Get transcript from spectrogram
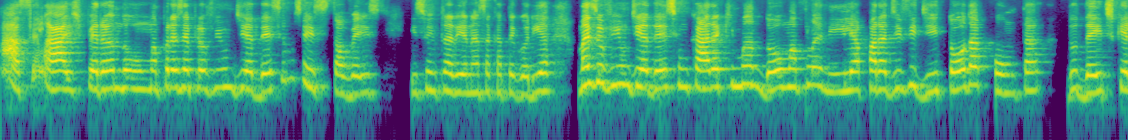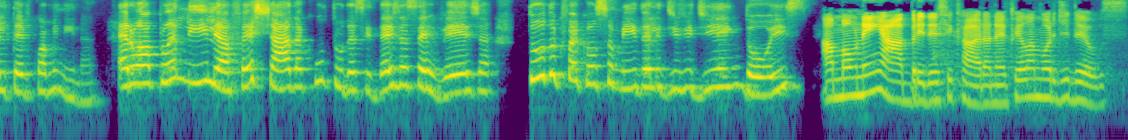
ah, sei lá, esperando uma. Por exemplo, eu vi um dia desse, eu não sei se talvez isso entraria nessa categoria, mas eu vi um dia desse um cara que mandou uma planilha para dividir toda a conta do date que ele teve com a menina. Era uma planilha fechada com tudo, assim, desde a cerveja, tudo que foi consumido, ele dividia em dois. A mão nem abre desse cara, né? Pelo amor de Deus.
